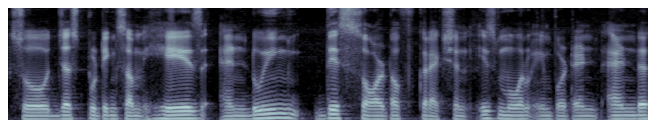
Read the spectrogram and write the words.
so just putting some haze and doing this sort of correction is more important. And uh,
